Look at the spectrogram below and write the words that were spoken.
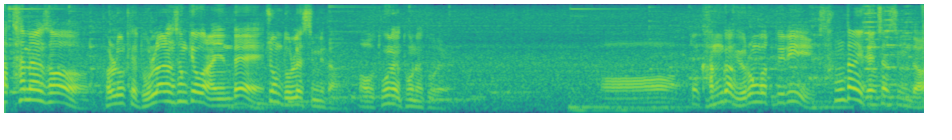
차 타면서 별로 그렇게 놀라는 성격은 아닌데 좀 놀랬습니다. 어, 도네, 도네, 도네. 어, 좀 감각 이런 것들이 상당히 괜찮습니다.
